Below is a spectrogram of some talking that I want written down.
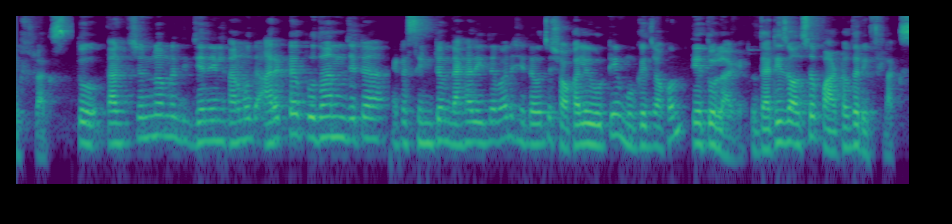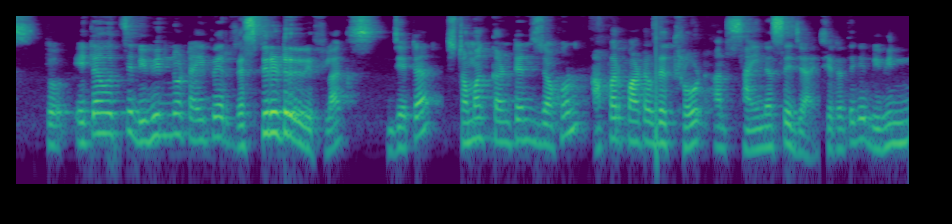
reflux তো তার জন্য আমরা জেনে নিলাম, তার মধ্যে আরেকটা প্রধান যেটা একটা সিমটম দেখা দিতে পারে, সেটা হচ্ছে সকালে উঠে মুখে যখন তেতো লাগে। তো that is also part of the reflux তো এটা হচ্ছে বিভিন্ন টাইপের রেসপিরেটরি রিফ্লাক্স যেটা স্টমাক কন্টেন্টস যখন upper part of the throat আর সাইনাসে যায়, সেটা থেকে বিভিন্ন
